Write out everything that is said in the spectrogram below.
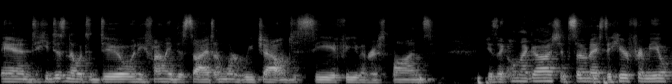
And he doesn't know what to do. And he finally decides, I'm going to reach out and just see if he even responds he's like, oh my gosh, it's so nice to hear from you.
